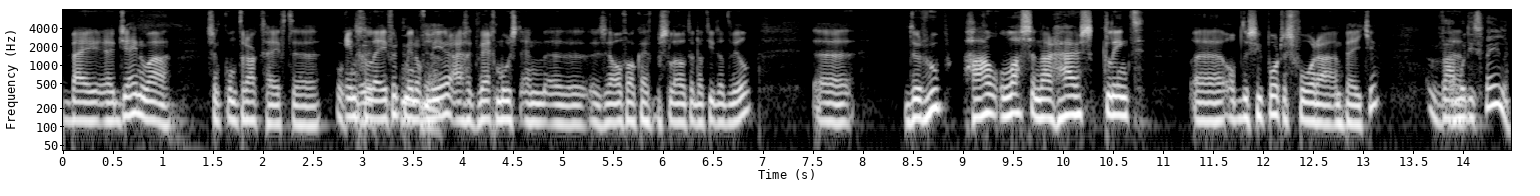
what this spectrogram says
bij Genoa zijn contract heeft eh, ingeleverd, min of Ja. meer. Eigenlijk weg moest en eh, zelf ook heeft besloten dat hij dat wil. Eh, de roep haal Lasse naar huis klinkt op de supportersfora een beetje. Waar moet hij spelen?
